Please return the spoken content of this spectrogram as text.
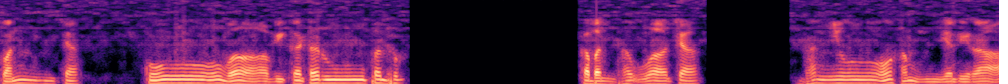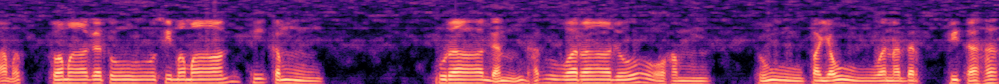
त्वम् च को वा विकटरूपधृक् कबन्ध उवाच धन्योऽहम् यदि रामस्त्वमागतोऽसि ममान्तिकम् पुरा गन्धर्वराजोऽहम् रूपयौवनदर्पितः।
